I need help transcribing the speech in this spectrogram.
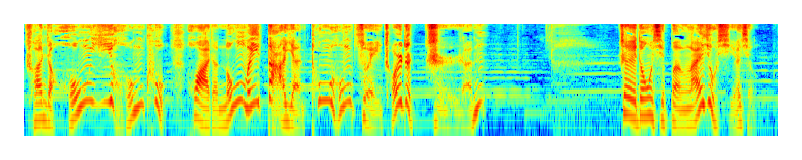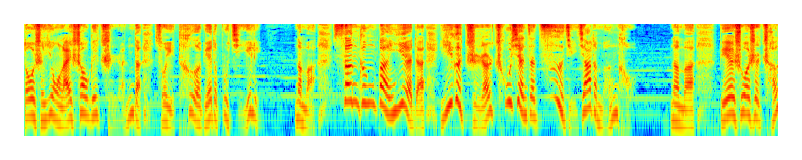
穿着红衣红裤、画着浓眉大眼、通红嘴唇的纸人。这东西本来就邪性。都是用来烧给纸人的，所以特别的不吉利。那么三更半夜的一个纸人出现在自己家的门口，那么别说是陈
